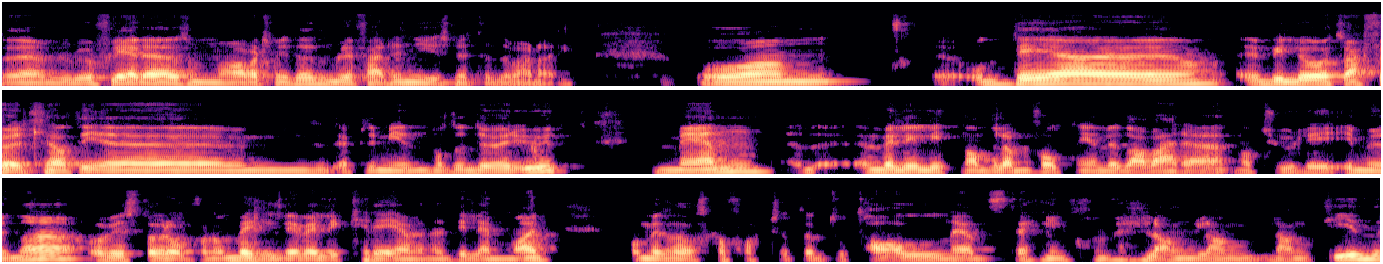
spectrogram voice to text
det blir jo flere som har vært smittet, det blir færre nye smittede hver dag. Og, og det vil jo etter hvert føre til at eh, epidemien på en måte dør ut. Men en veldig liten andel av befolkningen vil da være naturlig immune. Og vi står overfor noen veldig veldig krevende dilemmaer om vi da skal fortsette en total nedstenging over lang, lang, lang tid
